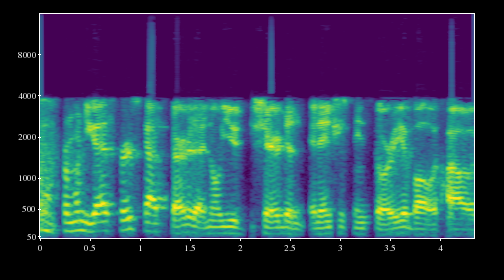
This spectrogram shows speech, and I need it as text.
from when you guys first got started, I know you shared an, an interesting story about how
